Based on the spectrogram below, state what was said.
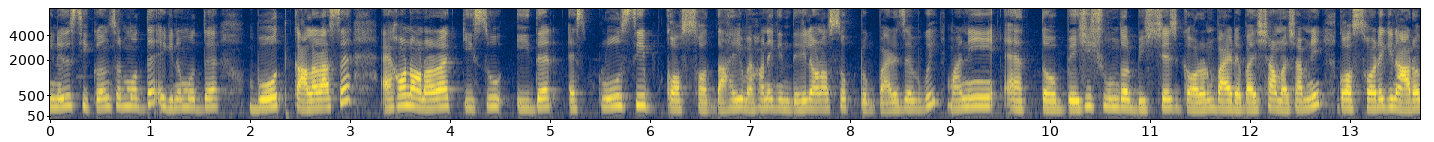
ইনে যে সিকোয়েন্সের মধ্যে এগুলোর মধ্যে বহুত কালার আছে। এখন ওনারা কিছু ঈদের এক্সক্লুসিভ গছ সর দাহিম এখানে কিন্তু দেখিলে ওনার চোখ টুক বাইরে যাবগুই মানে এত বেশি সুন্দর বিশেষ গরম বাইরে বাইরে সামনাসামনি গছ সরে কিনা আরও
